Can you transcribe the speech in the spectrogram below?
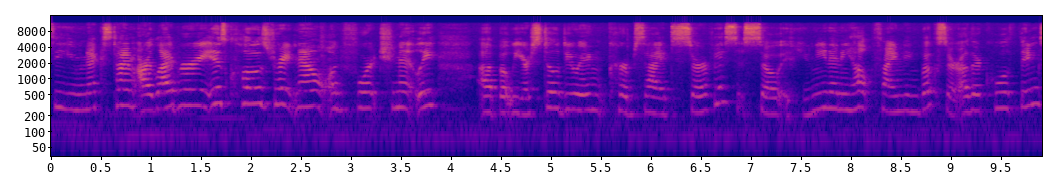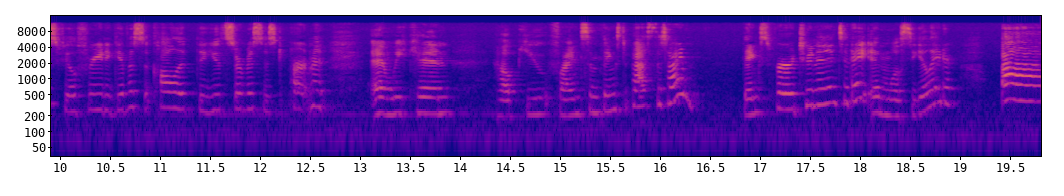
see you next time. Our library is closed right now, unfortunately, uh, but we are still doing curbside service. So if you need any help finding books or other cool things, feel free to give us a call at the Youth Services Department and we can help you find some things to pass the time. Thanks for tuning in today and we'll see you later. Bye!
